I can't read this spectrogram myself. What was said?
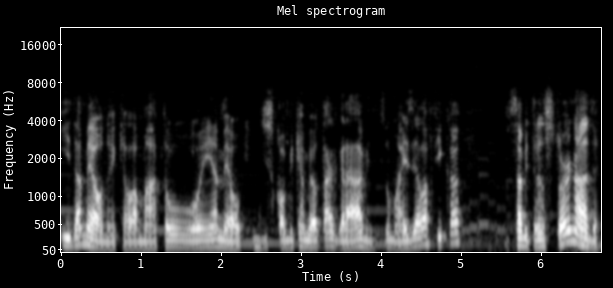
e da Mel, né? Que ela mata o Owen e a Mel. Descobre que a Mel tá grávida e tudo mais, e ela fica, sabe, transtornada.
